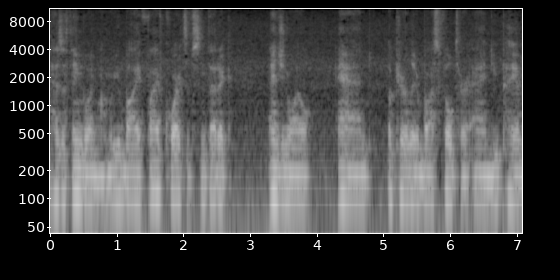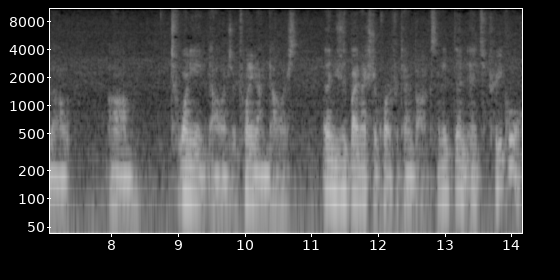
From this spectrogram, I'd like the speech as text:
has a thing going on where you buy five quarts of synthetic engine oil and a Purolator Boss filter, and you pay about um, twenty eight dollars or twenty nine dollars, and then you just buy an extra quart for ten bucks, and it and it's pretty cool.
